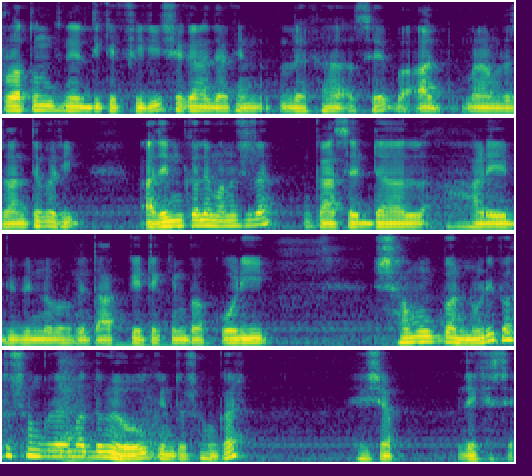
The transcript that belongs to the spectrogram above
পুরাতন দিনের দিকে ফিরি, সেখানে দেখেন লেখা আছে বা মানে আমরা জানতে পারি, আদিমকালে মানুষরা গাছের ডাল, হাড়ে বিভিন্নভাবে দাগ কেটে কিংবা কড়ি শামুক বা নুড়ি পাথর সংগ্রহের মাধ্যমেও কিন্তু সংখ্যার হিসাব রেখেছে।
